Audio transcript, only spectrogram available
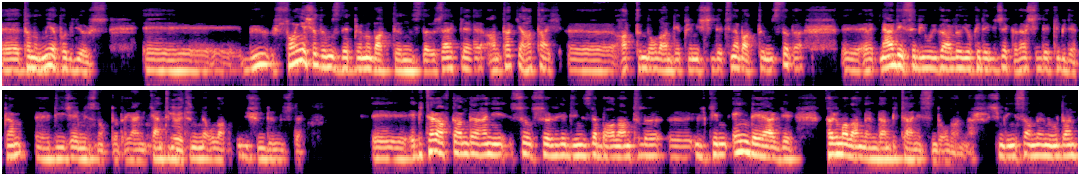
e, tanımını yapabiliyoruz büyük, son yaşadığımız depreme baktığımızda özellikle Antakya Hatay e, hattında olan depremin şiddetine baktığımızda da e, evet neredeyse bir uygarlığı yok edebilecek kadar şiddetli bir deprem e, diyeceğimiz noktada. Yani kentin evet. bütününe olan düşündüğümüzde. E, bir taraftan da hani söylediğinizde bağlantılı e, ülkenin en değerli tarım alanlarından bir tanesinde olanlar. Şimdi insanların oradan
